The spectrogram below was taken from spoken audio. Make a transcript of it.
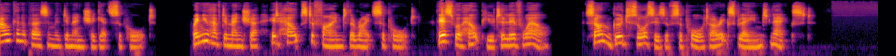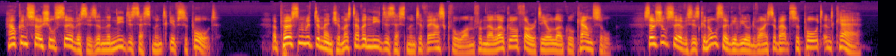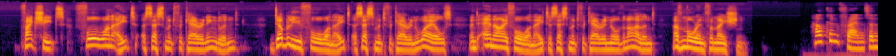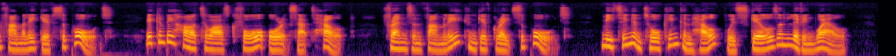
how can a person with dementia get support? When you have dementia, it helps to find the right support. This will help you to live well. Some good sources of support are explained next. How can social services and the needs assessment give support? A person with dementia must have a needs assessment if they ask for one from their local authority or local council. Social services can also give you advice about support and care. Fact sheets 418 Assessment for Care in England, W418 Assessment for Care in Wales, and NI418 Assessment for Care in Northern Ireland have more information. How can friends and family give support? It can be hard to ask for or accept help. Friends and family can give great support. Meeting and talking can help with skills and living well.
